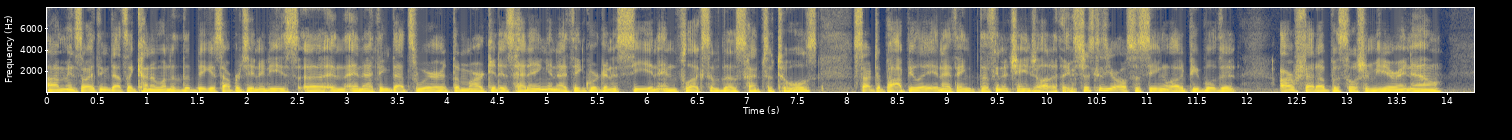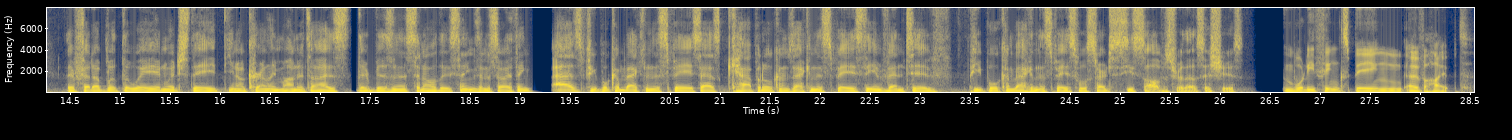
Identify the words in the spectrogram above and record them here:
Um, and so I think that's like kind of one of the biggest opportunities. Uh, and, and I think that's where the market is heading. And I think we're going to see an influx of those types of tools start to populate. And I think that's going to change a lot of things just because you're also seeing a lot of people that are fed up with social media right now they're fed up with the way in which they, you know, currently monetize their business and all these things. And so I think as people come back into space, as capital comes back into space, the inventive people come back into the space, we'll start to see solves for those issues. What do you think's being overhyped?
